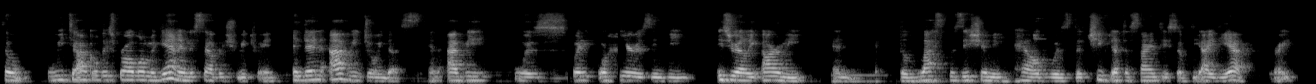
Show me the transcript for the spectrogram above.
So we tackled this problem again and established Retrain. And then Avi joined us. And Avi was 24 years in the Israeli army. And the last position he held was the chief data scientist of the IDF, right?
